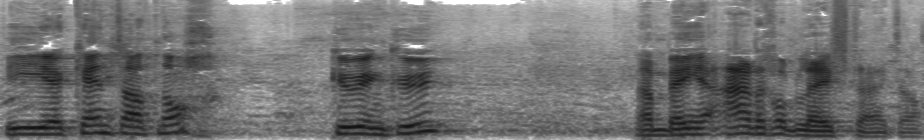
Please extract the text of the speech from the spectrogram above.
Wie eh, kent dat nog? Q&Q? Dan ben je aardig op leeftijd al.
